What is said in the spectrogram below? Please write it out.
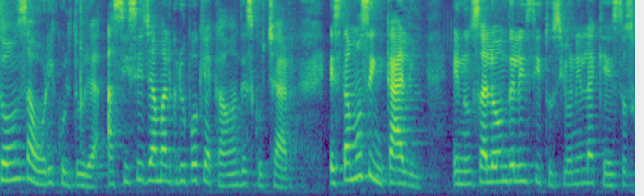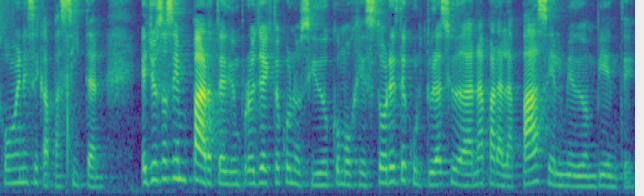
Son Sabor y Cultura, así se llama el grupo que acaban de escuchar. Estamos en Cali, en un salón de la institución en la que estos jóvenes se capacitan. Ellos hacen parte de un proyecto conocido como Gestores de Cultura Ciudadana para la Paz y el Medio Ambiente,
